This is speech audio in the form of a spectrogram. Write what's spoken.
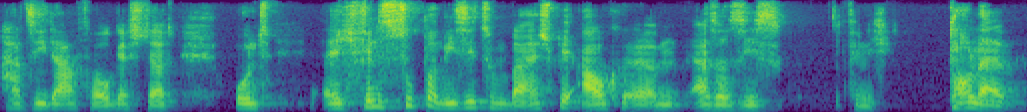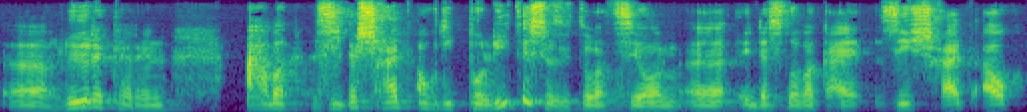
hat sie da vorgestellt. Und ich finde es super, wie sie zum Beispiel auch, ähm, also sie ist, finde ich, tolle äh, Lyrikerin, aber sie beschreibt auch die politische Situation äh, in der Slowakei. Sie schreibt auch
